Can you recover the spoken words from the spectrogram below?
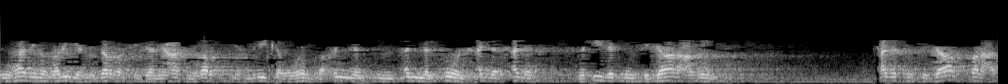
وهذه نظرية تدرس في جامعات الغرب في أمريكا وأوروبا أن أن الكون حدث حدث نتيجة انفجار عظيم. حدث انفجار طلعت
